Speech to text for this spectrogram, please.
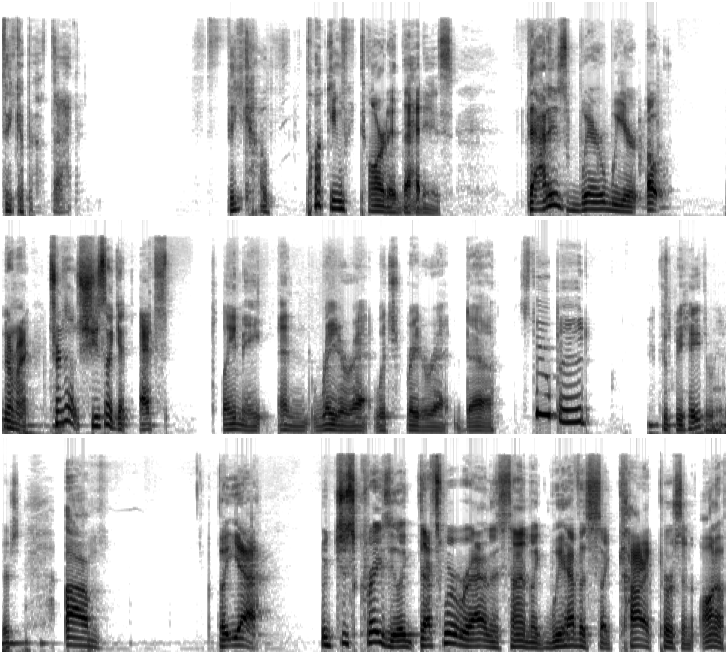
Think about that. Think how fucking retarded that is. That is where we're. Oh, never mind. Turns out she's like an ex playmate and Raiderette, which Raiderette, duh, stupid, because we hate the Raiders. Um, but yeah, just crazy. Like that's where we're at in this time. Like we have a psychotic person on a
